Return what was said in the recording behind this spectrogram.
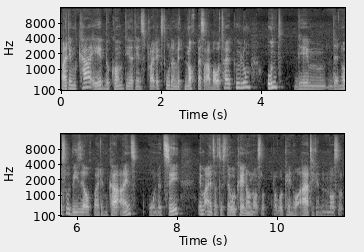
Bei dem KE bekommt ihr den Sprite Extruder mit noch besserer Bauteilkühlung und dem, der Nozzle, wie sie auch bei dem K1 ohne C im Einsatz ist, der Volcano Nozzle oder Volcano-artigen Nozzle.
